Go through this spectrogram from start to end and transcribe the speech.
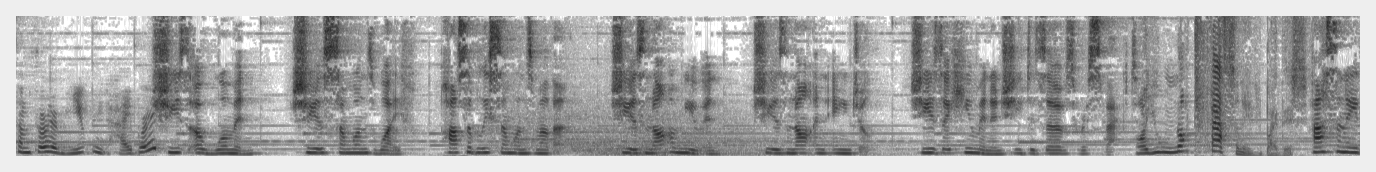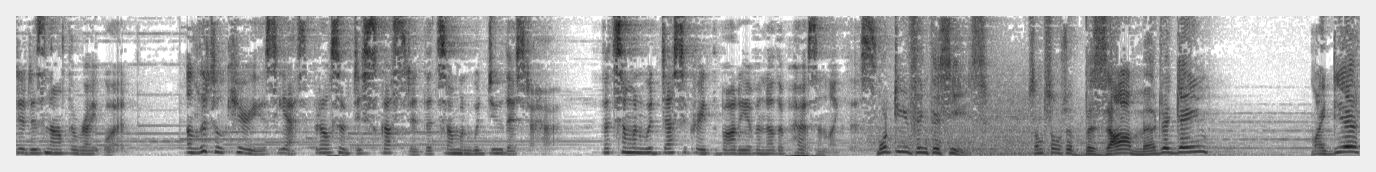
Some sort of mutant hybrid? She's a woman. She is someone's wife, possibly someone's mother. She is not a mutant. She is not an angel. She is a human and she deserves respect. Are you not fascinated by this? Fascinated is not the right word. A little curious, yes, but also disgusted that someone would do this to her. That someone would desecrate the body of another person like this. What do you think this is? Some sort of bizarre murder game? My dear,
